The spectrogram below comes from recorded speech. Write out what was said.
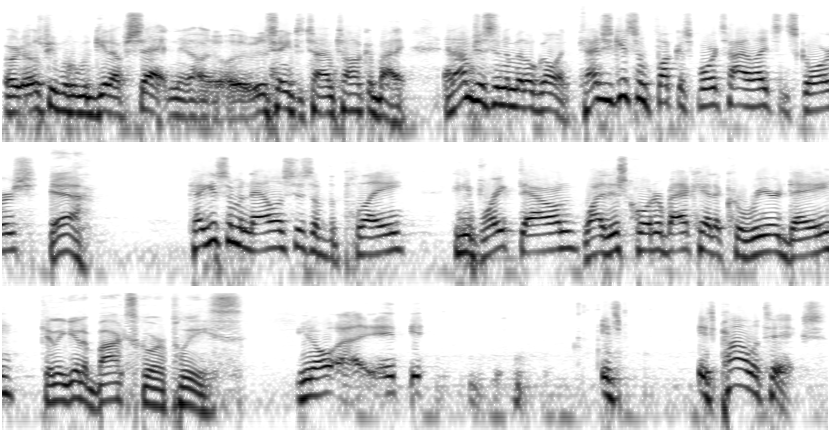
or those people who would get upset and, you know, this ain't the time to talk about it. And I'm just in the middle going, can I just get some fucking sports highlights and scores? Yeah. Can I get some analysis of the play? Can you break down why this quarterback had a career day? Can I get a box score, please? You know, it, it it's it's politics.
